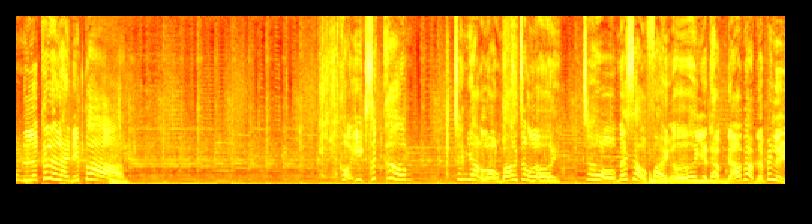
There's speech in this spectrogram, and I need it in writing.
มแล้วก็ละลายในปาก ขออีกสักคำ ฉันอยากลองบ้างจังเลยโธ่แม่สาวฝ่ายเอออย่าทำหน้าแบบนั้นไปเลย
